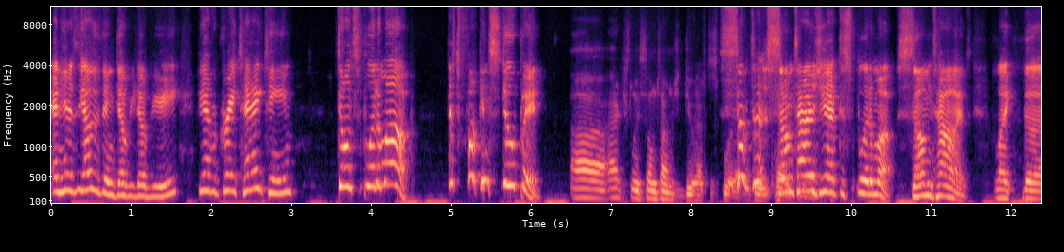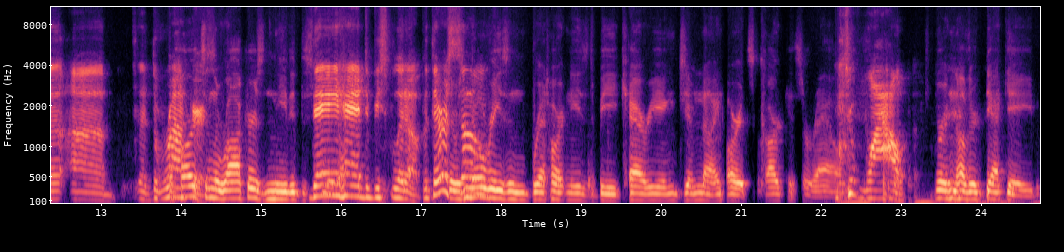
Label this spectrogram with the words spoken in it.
And here's the other thing, WWE: if you have a great tag team, don't split them up. That's fucking stupid. Uh, actually, sometimes you do have to split. up Sometimes, sometimes you have to split them up. Sometimes, like the uh, the, the the Rockers, Hearts and the Rockers needed to. Split they up. had to be split up. But there are There was some. no reason Bret Hart needs to be carrying Jim Neidhart's carcass around wow. For another decade,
